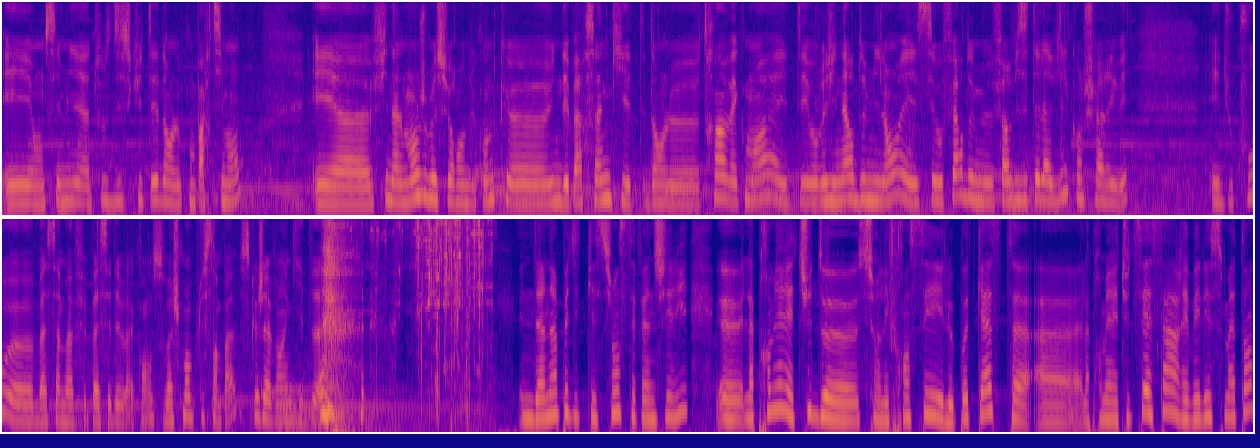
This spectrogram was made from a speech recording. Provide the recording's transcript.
Et on s'est mis à tous discuter dans le compartiment. Et finalement, je me suis rendu compte qu'une des personnes qui était dans le train avec moi était originaire de Milan et s'est offert de me faire visiter la ville quand je suis arrivée. Et du coup, euh, bah, ça m'a fait passer des vacances vachement plus sympas parce que j'avais un guide. Une dernière petite question, Stéphane Chéry. Euh, la première étude euh, sur les Français et le podcast, la première étude CSA a révélé ce matin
